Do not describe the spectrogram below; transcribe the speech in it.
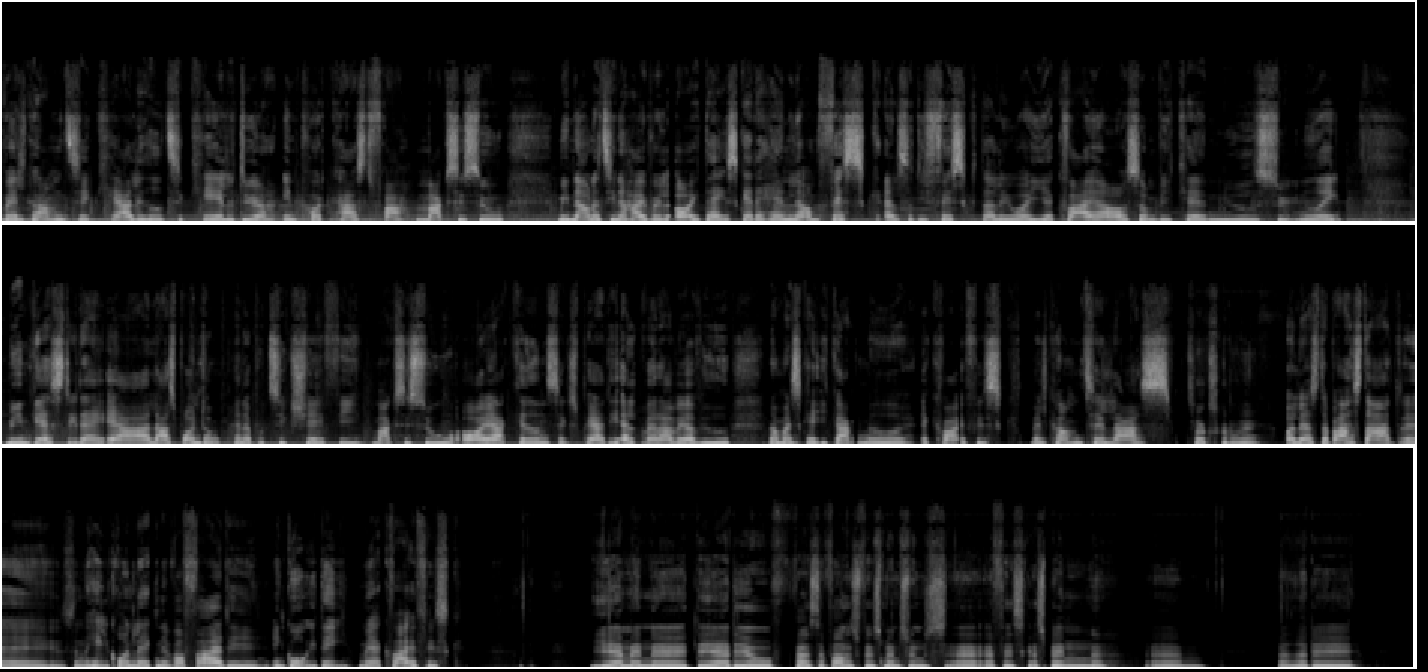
Velkommen til Kærlighed til kæledyr, en podcast fra Maxi Zoo. Mit navn er Tina Heibel, og i dag skal det handle om fisk, altså de fisk, der lever i akvarier og som vi kan nyde synet af. Min gæst i dag er Lars Brøndum. Han er butikschef i Maxi Zoo og er kædens ekspert i alt, hvad der er værd at vide, når man skal i gang med akvariefisk. Velkommen til, Lars. Tak skal du have. Og lad os da bare starte øh, sådan helt grundlæggende. Hvorfor er det en god idé med akvariefisk? Jamen, øh, det er det jo først og fremmest, hvis man synes, at, at fisk er spændende. Øhm, hvad hedder det?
